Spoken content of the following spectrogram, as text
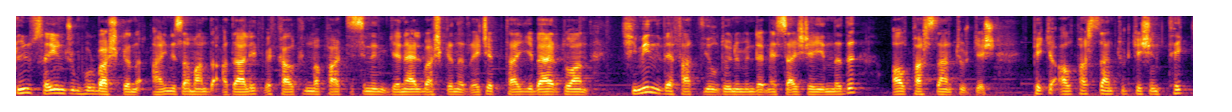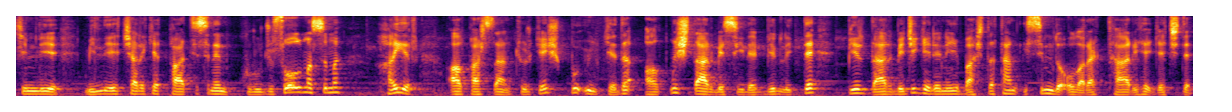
Dün Sayın Cumhurbaşkanı aynı zamanda Adalet ve Kalkınma Partisi'nin Genel Başkanı Recep Tayyip Erdoğan kimin vefat yıl dönümünde mesaj yayınladı? Alparslan Türkeş. Peki Alparslan Türkeş'in tek kimliği Milliyetçi Hareket Partisi'nin kurucusu olması mı? Hayır, Alparslan Türkeş bu ülkede 60 darbesiyle birlikte bir darbeci geleneği başlatan isim de olarak tarihe geçti.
